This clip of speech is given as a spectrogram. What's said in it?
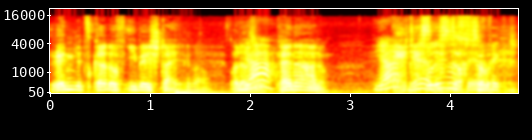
rennen jetzt gerade auf eBay steil Genau. oder Ja. so, keine Ahnung. Ja, Das so ist ist doch so, Effekt.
